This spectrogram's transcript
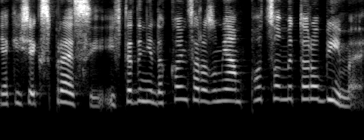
jakiejś ekspresji i wtedy nie do końca rozumiałam, po co my to robimy.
